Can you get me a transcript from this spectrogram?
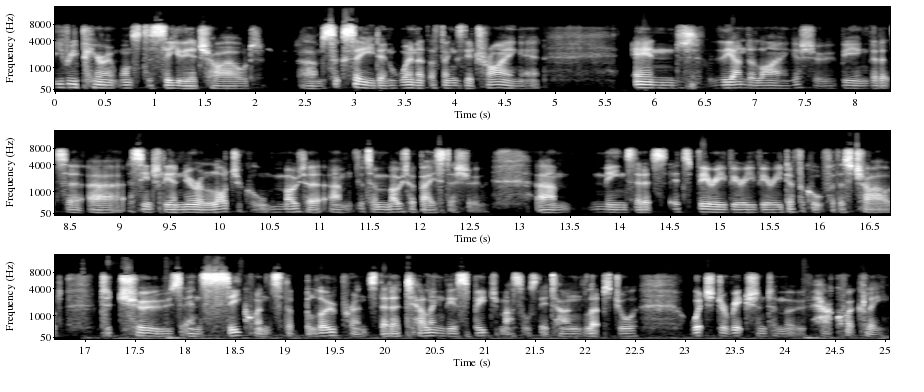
every parent wants to see their child um, succeed and win at the things they're trying at. And the underlying issue being that it's a, uh, essentially a neurological motor, um, it's a motor-based issue, um, means that it's it's very, very, very difficult for this child to choose and sequence the blueprints that are telling their speech muscles, their tongue, lips, jaw, which direction to move, how quickly,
